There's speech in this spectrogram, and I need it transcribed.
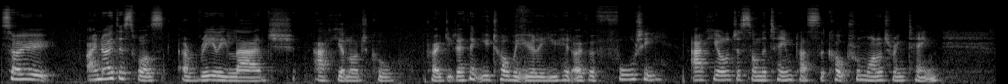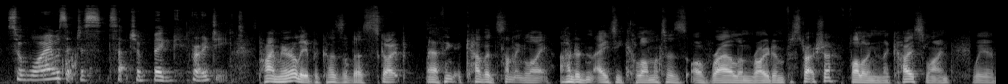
So I know this was a really large archaeological project. I think you told me earlier you had over 40 archaeologists on the team plus the cultural monitoring team. So why was it just such a big project? Primarily because of the scope. I think it covered something like 180 kilometres of rail and road infrastructure following the coastline where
